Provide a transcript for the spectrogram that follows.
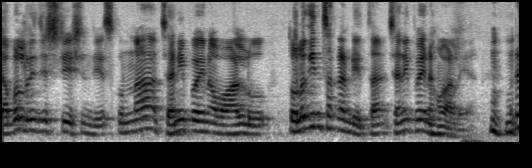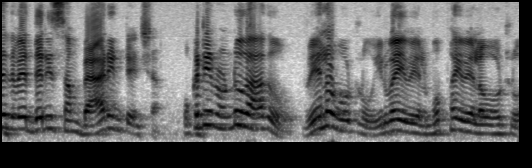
డబుల్ రిజిస్ట్రేషన్ చేసుకున్న చనిపోయిన వాళ్ళు తొలగించకండి చనిపోయిన వాళ్ళే. అంటే there is some bad intention ఒకటి రెండు కాదు. వేల ఓట్లు ఇరవై వేలు ముప్పై వేల ఓట్లు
